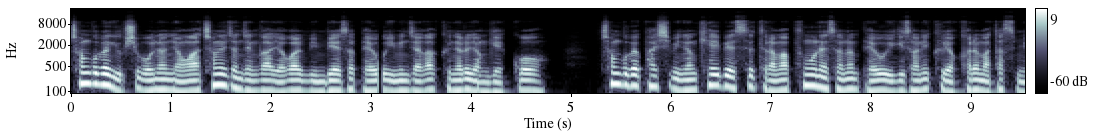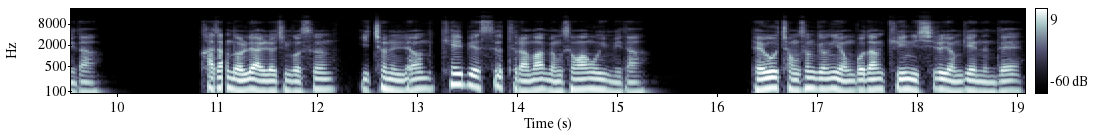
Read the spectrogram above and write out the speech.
1965년 영화 청일전쟁과 여걸 민비에서 배우 이민자가 그녀를 연기했고 1982년 KBS 드라마 풍운에서는 배우 이기선이 그 역할을 맡았습니다. 가장 널리 알려진 것은 2001년 KBS 드라마 명성황후입니다. 배우 정성경이 영보당 귀인 이 씨를 연기했는데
